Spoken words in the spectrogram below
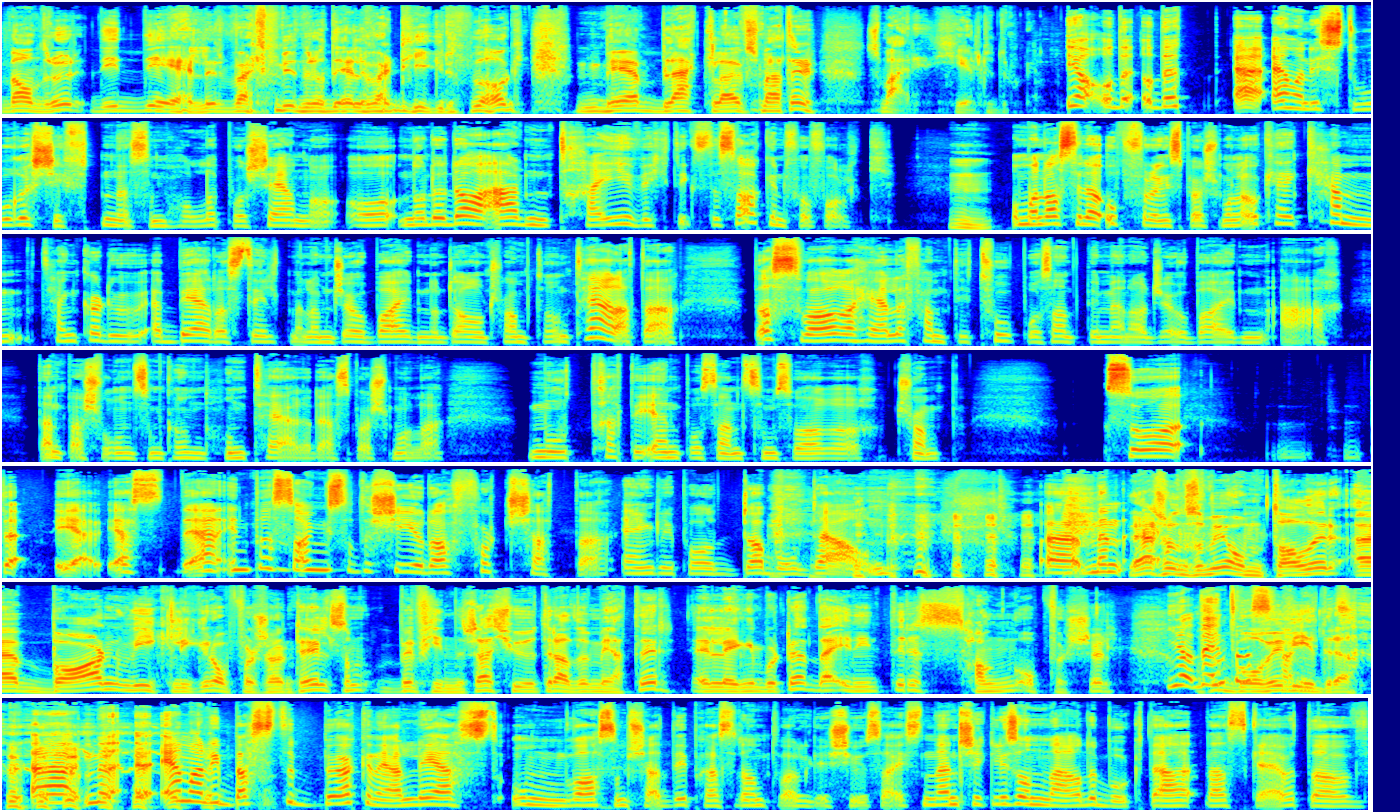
Med andre ord, de deler, begynner å dele verdigrunnlag med Black Lives Matter, som er helt utrolig. Ja, og det, og det er en av de store skiftene som holder på å skje nå. Og når det da er den tredje viktigste saken for folk, og man da stiller oppfølgingsspørsmålet ok, hvem tenker du er bedre stilt mellom Joe Biden og Donald Trump til å håndtere dette, da svarer hele 52 at de mener Joe Biden er den personen som kan håndtere det spørsmålet, mot 31% som svarer Trump. Så det, jeg, det er en interessant strategi å da fortsette egentlig på double down. Eh, Men Det er sånn som vi omtaler eh, barn vi ikke liker oppførselen til, som befinner seg 20-30 meter eller lenger borte. Det er en interessant oppførsel. Ja, det er så går vi videre. Eh, men en av de beste bøkene jeg har lest om hva som skjedde i presidentvalget i 2016, det er en skikkelig sånn nerdebok. Det er, det er skrevet av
